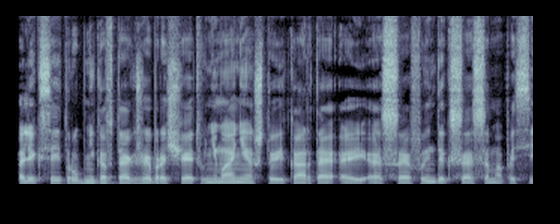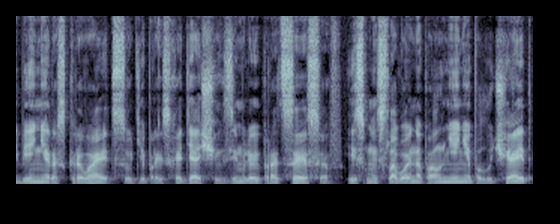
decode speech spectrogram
Алексей Трубников также обращает внимание, что и карта ASF индекса сама по себе не раскрывает сути происходящих землей процессов, и смысловое наполнение получает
